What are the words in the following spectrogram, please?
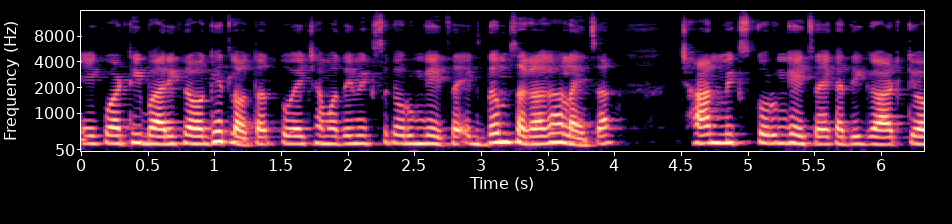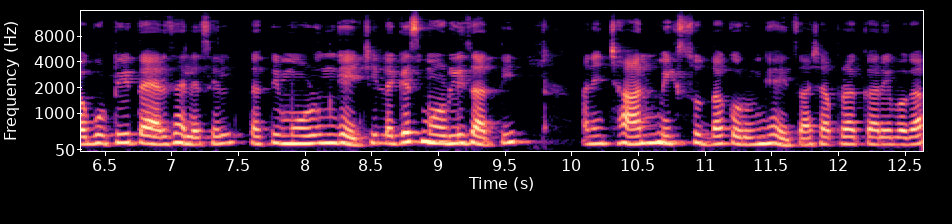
एक वाटी बारीक रवा घेतला होता तो याच्यामध्ये मिक्स करून घ्यायचा. एकदम सगळा घालायचा. छान मिक्स करून घ्यायचा एखादी गाठ किंवा गुटी तयार झाली असेल तर ती मोडून घ्यायची. लगेच मोडली जाती आणि छान मिक्ससुद्धा करून घ्यायचं. अशा प्रकारे बघा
